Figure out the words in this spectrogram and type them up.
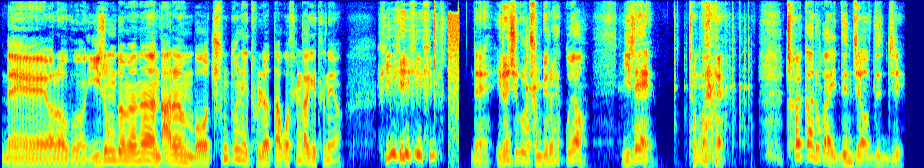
네, 여러분. 이 정도면은 나름 뭐 충분히 돌렸다고 생각이 드네요. 네, 이런 식으로 준비를 했고요. 이제 정말 철가루가 있는지 없는지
